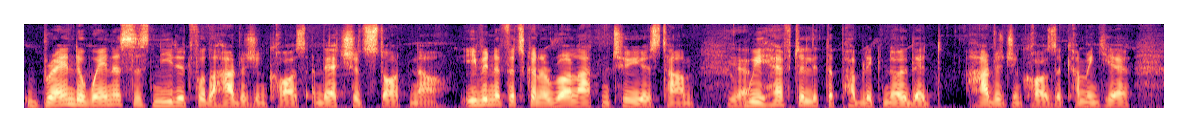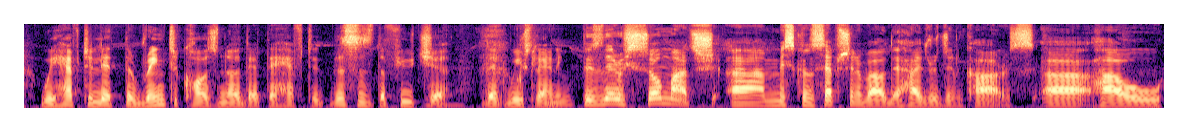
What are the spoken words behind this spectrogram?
brand awareness is needed for the hydrogen cars, and that should start now. Even if it's going to roll out in two years' time, yeah. we have to let the public know that hydrogen cars are coming here. We have to let the renter cars know that they have to. This is the future that we're planning. Because there is so much uh, misconception about the hydrogen cars, uh, how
